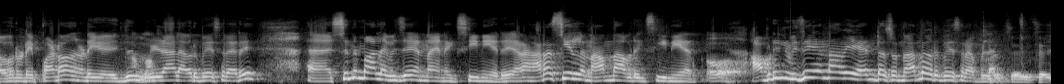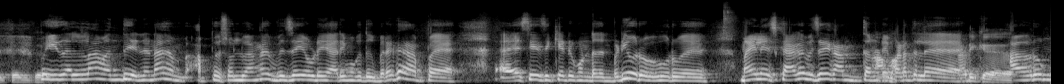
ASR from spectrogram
அவருடைய படம் அதனுடைய இது விழாவில் அவர் பேசுறாரு. அஹ், சினிமால விஜய் அண்ணா எனக்கு சீனியர். ஆனால் அரசியல்ல நான் தான் அவருக்கு சீனியர். அப்படின்னு விஜய் அண்ணாவே என்கிட்ட சொன்னார்னு அவர் சரி இப்போ இதெல்லாம் வந்து என்னன்னா அப்போ சொல்லுவாங்க விஜயோடைய அறிமுகத்துக்கு பிறகு அப்போ எஸ்ஏசி கேட்டுக்கொண்டதன்படி ஒரு ஒரு மைலேஜ்க்காக விஜயகாந்த் தன்னுடைய படத்துல அவரும்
